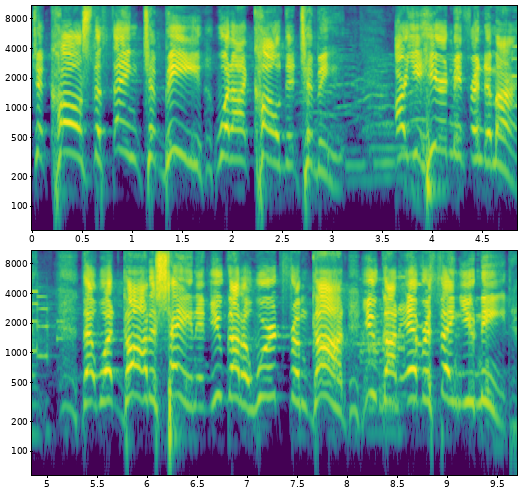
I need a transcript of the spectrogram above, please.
to cause the thing to be what I called it to be. Are you hearing me, friend of mine? That what God is saying, if you've got a word from God, you've got everything you need.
